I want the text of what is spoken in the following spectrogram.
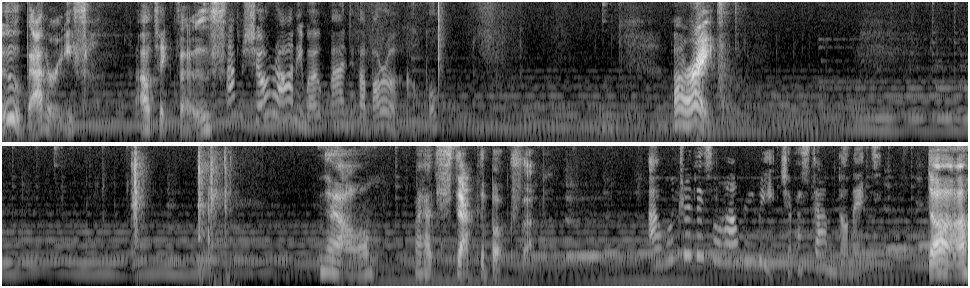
Ooh, batteries. I'll take those. I'm sure Arnie won't mind if I borrow a couple. Alright. Now, I had to stack the books up. If this will help me reach if I stand on it. Duh,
